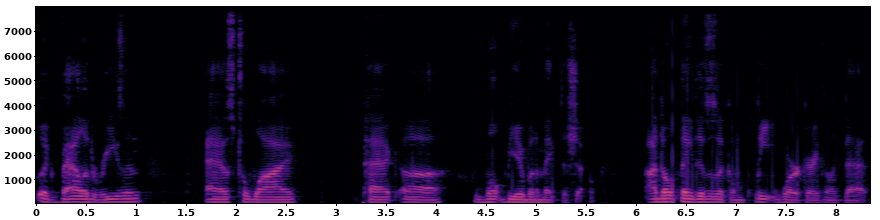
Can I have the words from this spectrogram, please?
like valid reason as to why Pac uh won't be able to make the show. I don't think this is a complete work or anything like that,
